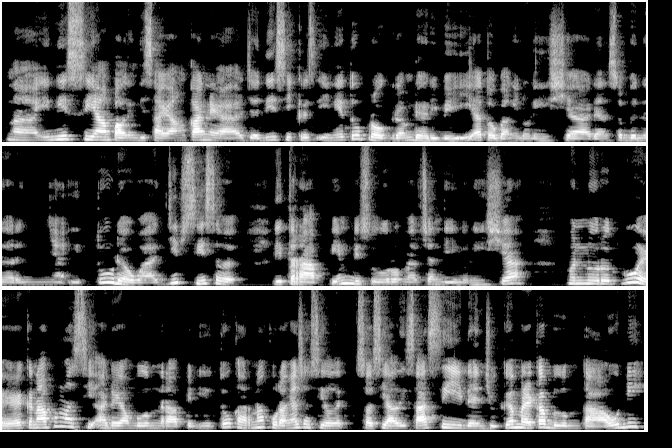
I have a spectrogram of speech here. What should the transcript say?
Nah, ini sih yang paling disayangkan ya. Jadi si Kris ini tuh program dari BI atau Bank Indonesia dan sebenarnya itu udah wajib sih se- diterapin di seluruh merchant di Indonesia. Menurut gue, kenapa masih ada yang belum nerapin itu karena kurangnya sosial- sosialisasi dan juga mereka belum tahu nih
